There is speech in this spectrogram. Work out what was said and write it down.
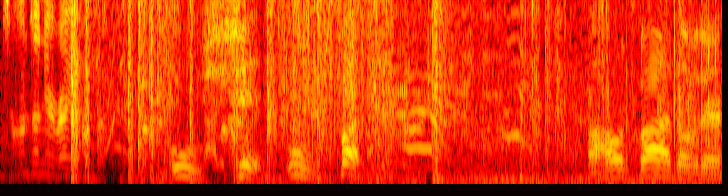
Someone's on your right, Papa. Ooh shit. Ooh fuck. A whole squad's over there.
